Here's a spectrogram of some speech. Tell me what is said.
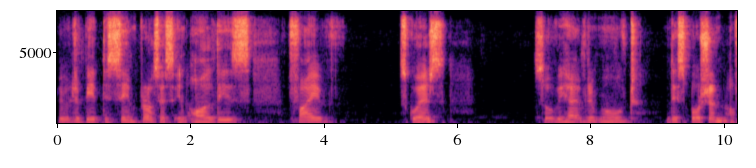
we will repeat the same process in all these five squares. So we have removed this portion of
